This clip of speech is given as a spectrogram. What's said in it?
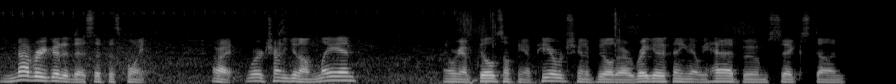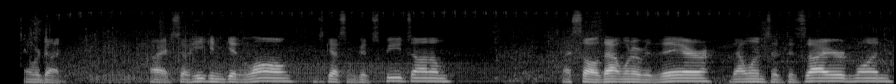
not very good at this at this point. Alright, we're trying to get on land. And we're going to build something up here. We're just going to build our regular thing that we had. Boom, six, done. And we're done. Alright, so he can get along. He's got some good speeds on him. I saw that one over there. That one's a desired one.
